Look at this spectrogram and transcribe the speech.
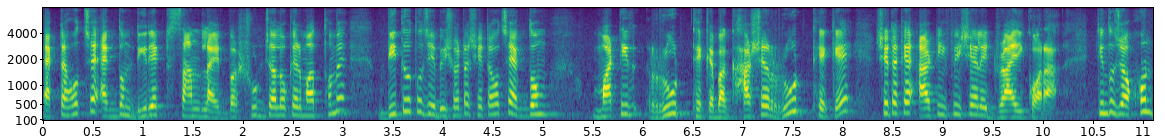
একটা হচ্ছে একদম ডিরেক্ট সানলাইট বা সূর্যালোকের মাধ্যমে। দ্বিতীয়ত যে বিষয়টা, সেটা হচ্ছে একদম মাটির রুট থেকে বা ঘাসের রুট থেকে সেটাকে আর্টিফিশিয়ালি ড্রাই করা। কিন্তু যখন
